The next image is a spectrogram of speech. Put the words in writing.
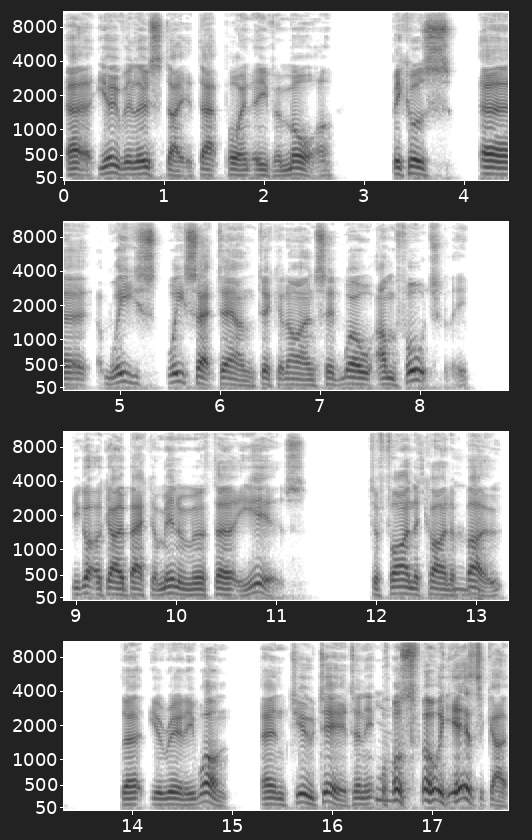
uh, you've elucidated that point even more because uh, we we sat down, Dick and I, and said, "Well, unfortunately, you got to go back a minimum of thirty years to find the kind of Mm. boat that you really want." And you did, and it Yeah. was forty years ago.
